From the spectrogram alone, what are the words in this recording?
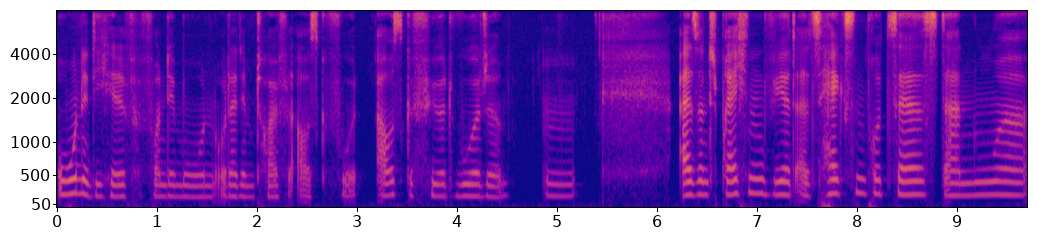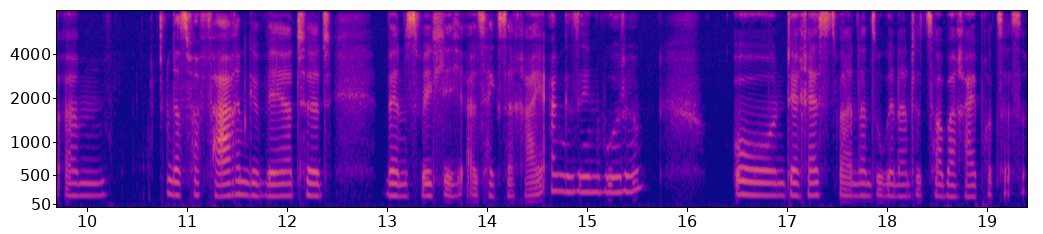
ohne die Hilfe von Dämonen oder dem Teufel ausgeführt, ausgeführt wurde. Mhm. Also entsprechend wird als Hexenprozess dann nur ähm, das Verfahren gewertet, wenn es wirklich als Hexerei angesehen wurde. Und der Rest waren dann sogenannte Zaubereiprozesse.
